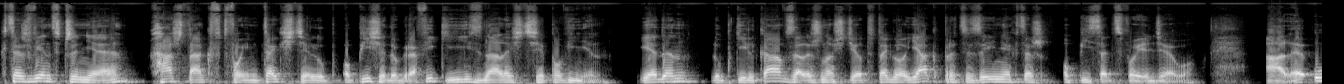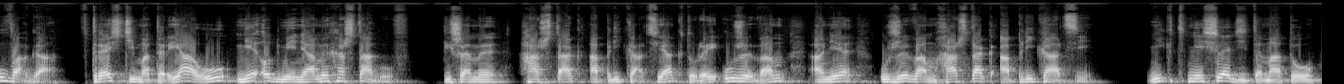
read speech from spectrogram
Chcesz więc czy nie, hashtag w Twoim tekście lub opisie do grafiki znaleźć się powinien. Jeden lub kilka, w zależności od tego, jak precyzyjnie chcesz opisać swoje dzieło. Ale uwaga, w treści materiału nie odmieniamy hashtagów. Piszemy hashtag aplikacja, której używam, a nie używam hashtag aplikacji. Nikt nie śledzi tematu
